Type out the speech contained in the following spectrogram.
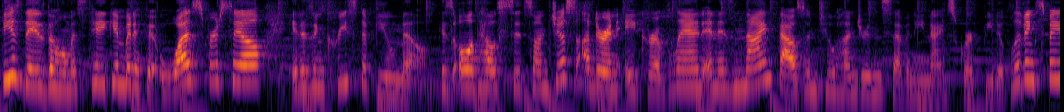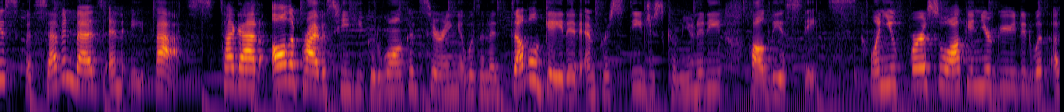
These days the home is taken, but if it was for sale, it has increased a few mil. His old house sits on just under an acre of land and is 9,279 square feet of living space with 7 beds and 8 baths. Tyga had all the privacy he could want considering it was in a double gated and prestigious community called the Estates. When you first walk in, you're greeted with a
